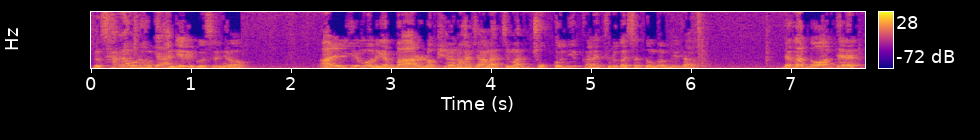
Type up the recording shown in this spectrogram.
이거 사랑으로 한 게 아니에요, 그것은요. 알게 모르게 말로 표현하지 않았지만 조건이 간에 들어가 있었던 겁니다. 내가 너한테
